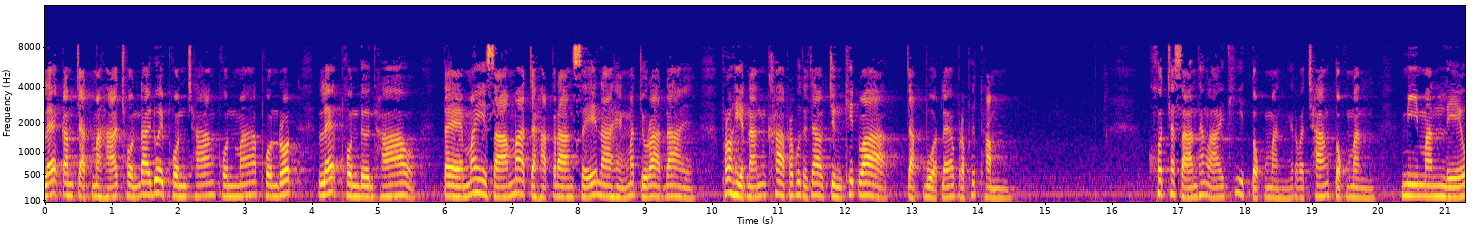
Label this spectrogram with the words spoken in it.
และกำจัดมหาชนได้ด้วยพลช้าง พลม้า พลรถ และพลเดินเท้า แต่ไม่สามารถจะหักรานเสนาแห่งมัจจุราชได้ เพราะเหตุนั้นข้าพระพุทธเจ้าจึงคิดว่าจักบวชแล้วประพฤติธรรมคดชสารทั้งหลายที่ตกมันเรียกว่าช้างตกมัน มีมันเหลว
